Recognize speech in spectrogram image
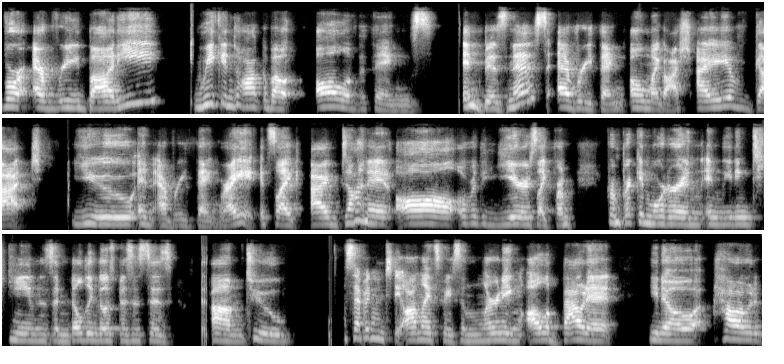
for everybody, we can talk about all of the things in business, everything. Oh my gosh, I have got you and everything right it's like i've done it all over the years like from from brick and mortar and, and leading teams and building those businesses um, to stepping into the online space and learning all about it you know how to,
